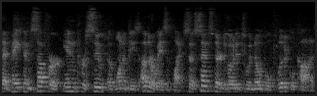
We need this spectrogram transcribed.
that make them suffer in pursuit of one of these other ways of life. So since they're devoted to a noble political cause,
